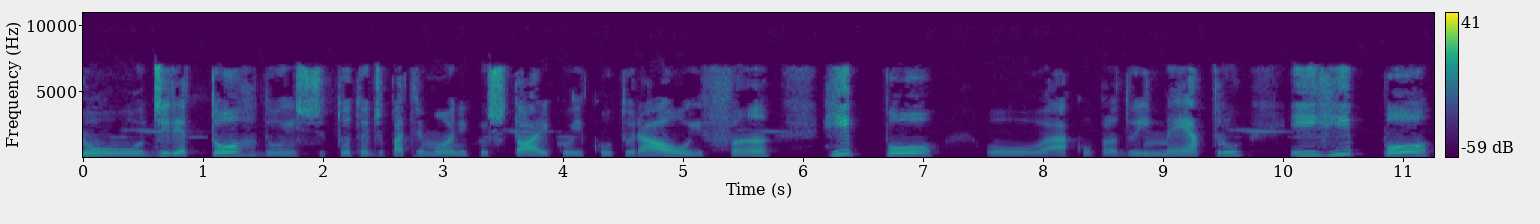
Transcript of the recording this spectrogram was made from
o diretor do Instituto de Patrimônio Histórico e Cultural, o IFAM, ripou o, a cúpula do Inmetro e ripou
